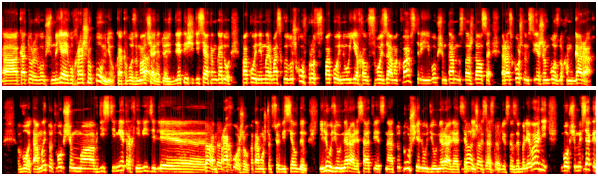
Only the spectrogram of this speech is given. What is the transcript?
а, который, в общем, ну, я его хорошо помню, как его замолчали. Да, да, То есть в 2010 году покойный мэр Москвы Лужков просто спокойно уехал в свой замок в Австрии и, в общем, там наслаждался роскошным свежим воздухом в горах. Вот, а мы тут, в общем, а, в 10 метрах не видели да, там, да, прохожего, да. потому что все висел дым. И люди умирали, соответственно, от удушья, люди умирали от сердечно-сосудистых да, да, да, заболеваний, в общем, и всякой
